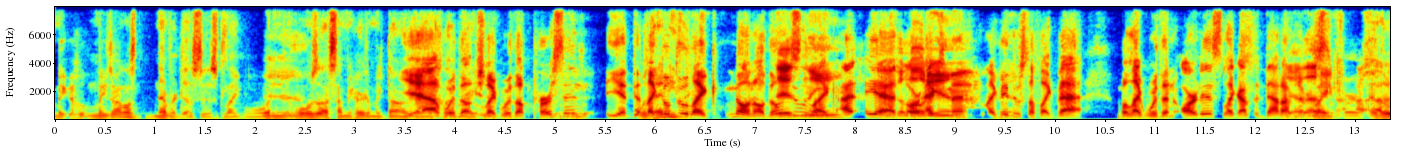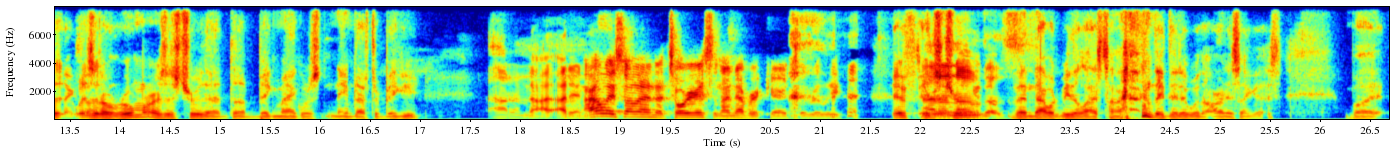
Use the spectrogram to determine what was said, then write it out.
McDonald's never does this. Like, when Yeah. when was the last time you heard of McDonald's? Yeah, with a like with a person. Yeah, th- With like they'll do like no, no, they'll Disney, do like I, yeah, or X Men. Like they yeah. do stuff like that. But like with an artist, like I, that I've Yeah, never that's seen. I- first. I, Is it- was so. it a rumor or is this true that the Big Mac was named after Biggie? I don't No, know. I, I didn't. I only saw that in Notorious, and I never cared to really. If it's true, know. then that would be the last time they did it with an artist, I guess. But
